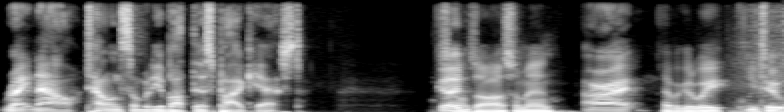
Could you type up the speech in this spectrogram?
right now telling somebody about this podcast. Good. Sounds awesome, man. All right. Have a good week. You too.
